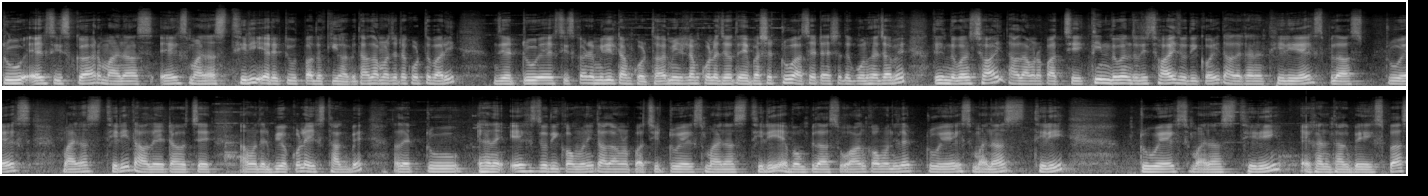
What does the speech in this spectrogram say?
Two x square minus x minus three এর একটি উৎপাদক কী হবে? তাহলে আমরা যেটা করতে পারি যে two x square middle term করতে হবে। মিডিল টার্ম করলে যেহেতু এই পাশে টু আছে এটা এর সাথে গুণ হয়ে যাবে তিন দোকানে ছয়, তাহলে আমরা পাচ্ছি তিন দোকানে যদি ছয় যদি করি, তাহলে এখানে three x plus two x minus three তাহলে এটা হচ্ছে আমাদের বিয়োগ করলে এক্স থাকবে। তাহলে টু এখানে এক্স যদি কমন নিই তাহলে আমরা পাচ্ছি টু এক্স মাইনাস থ্রি এবং প্লাস ওয়ান কমন নিলে two x minus three two x minus three এখানে থাকবে এক্স প্লাস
